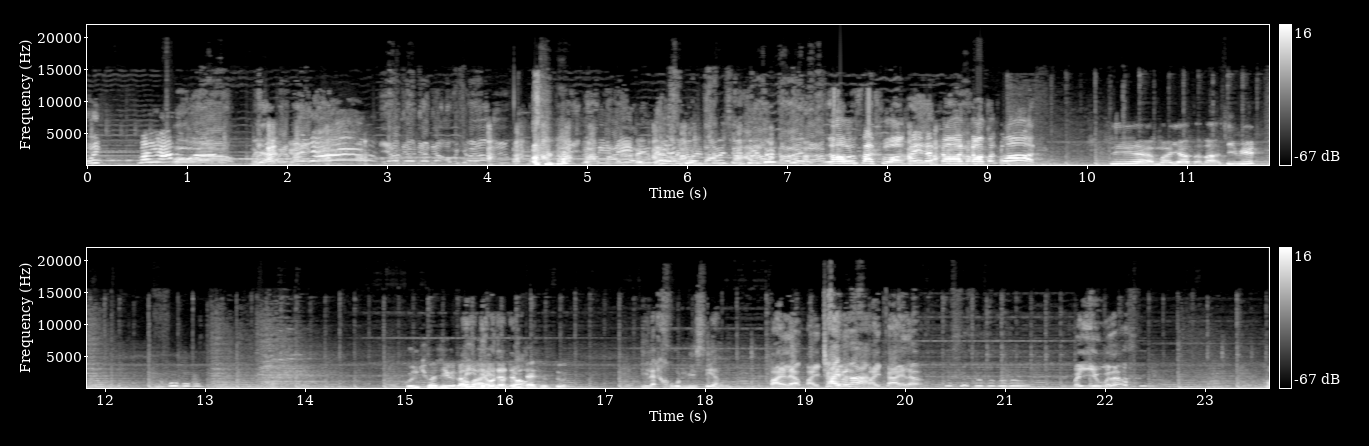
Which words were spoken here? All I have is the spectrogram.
อุ้ย ไม่อะโอ้มายักไปไปเดี๋ยวเดี๋ยวเดี๋ยวเดี๋ยวออกไปช่วยแล้วไปช่วยไปช่วยช่วยช่วยช่วยช่วยช่วยเราสัตว์ถ่วงให้นะก่อนก่อนต้องรอดเนี่ยมายาสละชีวิต คุณช่วยชีวิตเราไว้เราตั้งใจสุดทีละคูณมีเสียง ไปแล้วไปใช่ไหมล่ะไปไกลแล้วไม่อยู่แล้วโห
